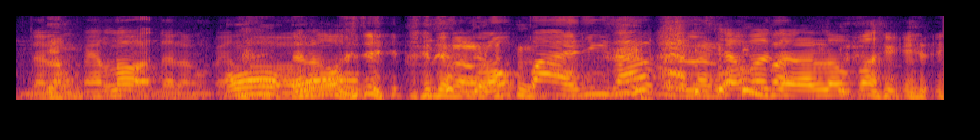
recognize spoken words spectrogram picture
dalang pelo dalang pelo Oh, dalang sih? dalang lopa anjing sama dalang Siapa lopa. jangan lupa ini?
